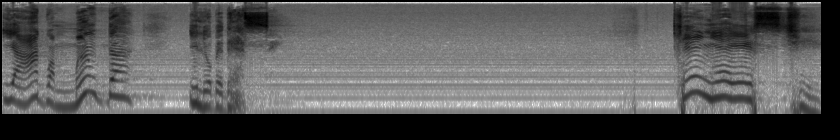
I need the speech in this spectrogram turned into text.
e a água manda e lhe obedecem? Quem é este?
